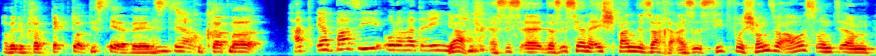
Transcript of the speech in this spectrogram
Aber wenn du gerade Backdoor Disney erwähnst, ja. guck gerade mal hat er Buzzy oder hat er ihn nicht? Ja, es ist, äh, das ist ja eine echt spannende Sache. Also es sieht wohl schon so aus und ähm,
